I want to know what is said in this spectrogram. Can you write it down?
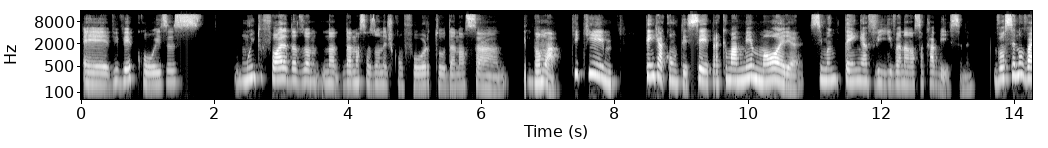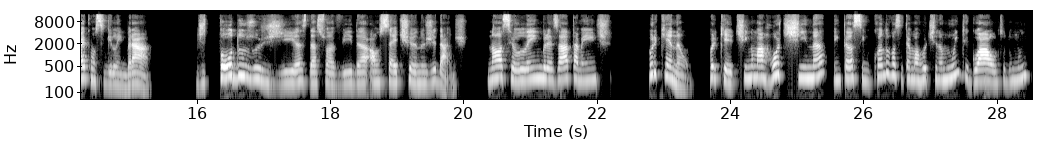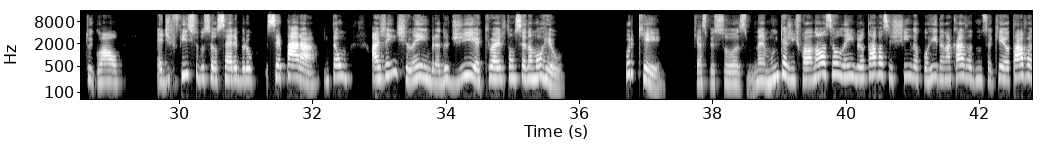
é, viver coisas muito fora da, na- da nossa zona de conforto, da nossa. Vamos lá. O que que tem que acontecer para que uma memória se mantenha viva na nossa cabeça, né? Você não vai conseguir lembrar de todos os dias da sua vida aos sete anos de idade. Nossa, eu lembro exatamente. Por que não? Porque tinha uma rotina. Então, assim, quando você tem uma rotina muito igual, tudo muito igual, é difícil do seu cérebro separar. Então, a gente lembra do dia que o Ayrton Senna morreu. Por quê? Que as pessoas, né? Muita gente fala: Nossa, eu lembro, eu estava assistindo a corrida na casa do não sei o quê, eu estava.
